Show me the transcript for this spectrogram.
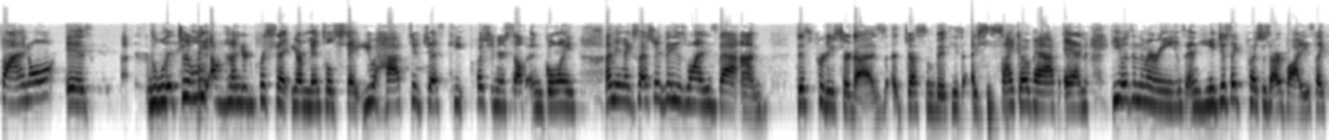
final is literally a hundred percent your mental state. You have to just keep pushing yourself and going. I mean, especially these ones that um this producer does, Justin Booth. He's a psychopath and he was in the Marines and he just like pushes our bodies. Like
